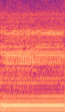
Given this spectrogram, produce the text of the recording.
Mm.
